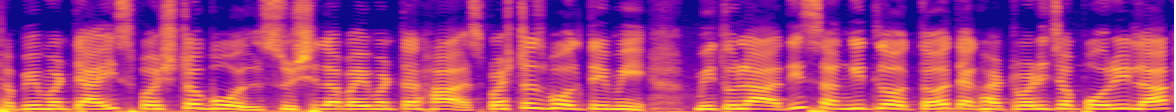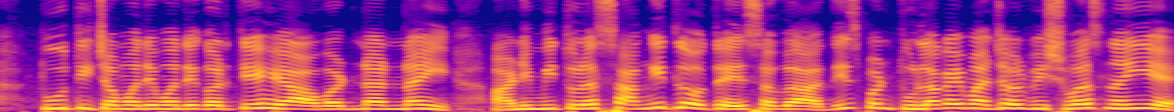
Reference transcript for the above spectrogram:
छबी म्हणते आई स्पष्ट बोल. सुशीलाबाई म्हणतात हा स्पष्टच बोलते मी. मी तुला आधीच सांगितलं होतं त्या घाटवाडीच्या पोरीला तू तिच्यामध्ये मध्ये करते हे आवडणार नाही. आणि मी तुला सांगितलं होतं हे सगळं आधीच पण तुला काही माझ्यावर विश्वास नाही आहे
